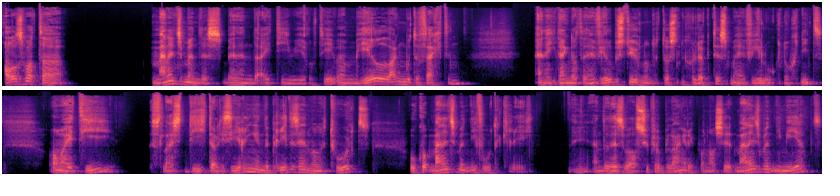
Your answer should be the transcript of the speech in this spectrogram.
alles wat dat management is binnen de IT-wereld. We hebben heel lang moeten vechten. En ik denk dat het in veel besturen ondertussen gelukt is, maar in veel ook nog niet, om IT slash digitalisering in de brede zin van het woord ook op managementniveau te krijgen. En dat is wel superbelangrijk, want als je het management niet mee hebt,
